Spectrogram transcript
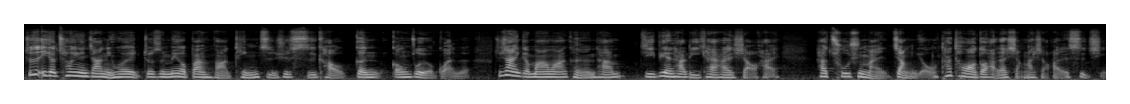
就是一个创业家，你会就是没有办法停止去思考跟工作有关的。就像一个妈妈，可能她即便她离开她的小孩。她出去买酱油，她头脑都还在想她小孩的事情，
